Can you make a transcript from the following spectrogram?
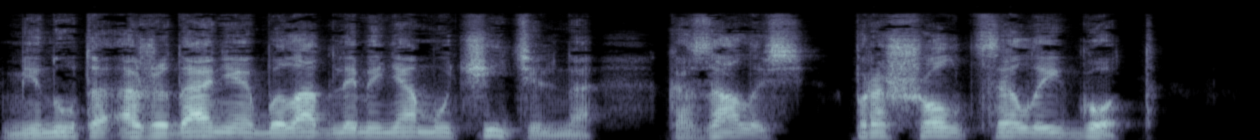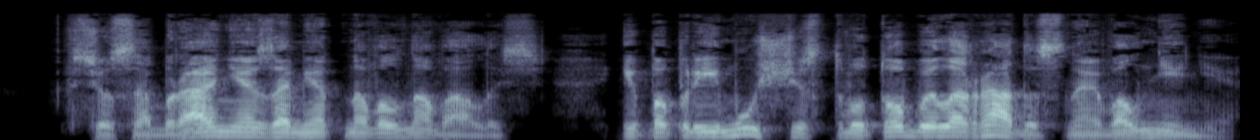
Минута ожидания была для меня мучительна, казалось, прошел целый год. Все собрание заметно волновалось и по преимуществу то было радостное волнение.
